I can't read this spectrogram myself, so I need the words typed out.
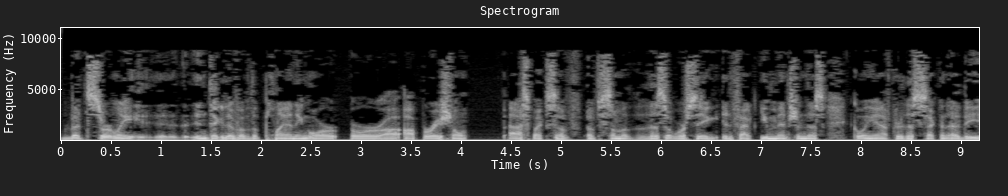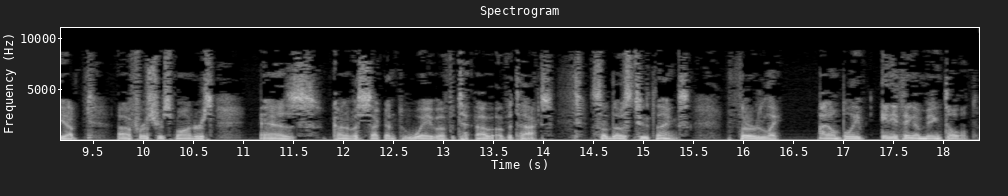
but certainly uh, indicative of the planning or or uh, operational aspects of, of some of this that we're seeing. In fact, you mentioned this going after the second uh, the uh, uh, first responders as kind of a second wave of of attacks. So those two things. Thirdly, I don't believe anything I'm being told.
